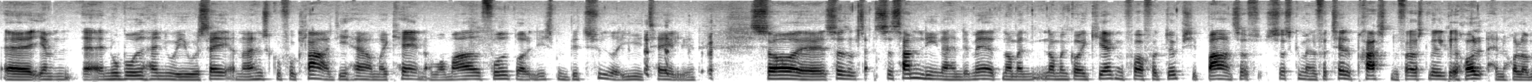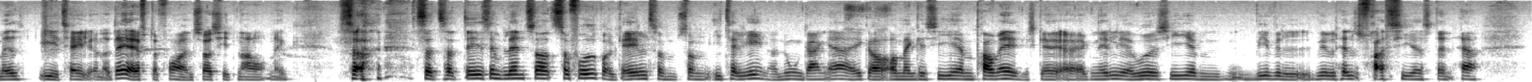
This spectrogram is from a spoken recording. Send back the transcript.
Uh, jamen, uh, nu boede han jo i USA, og når han skulle forklare de her amerikanere, hvor meget fodbold ligesom betyder i Italien, så, uh, så, så sammenligner han det med, at når man, når man går i kirken for at få døbt sit barn, så, så skal man fortælle præsten først, hvilket hold han holder med i Italien, og derefter får han så sit navn. Ikke? Så, så, så det er simpelthen så, så fodboldgale, som, som italiener nu engang er, ikke? Og, og man kan sige, at pragmatisk er Agnelli er ude og sige, at vi vil, vi vil helst frasige os den her,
